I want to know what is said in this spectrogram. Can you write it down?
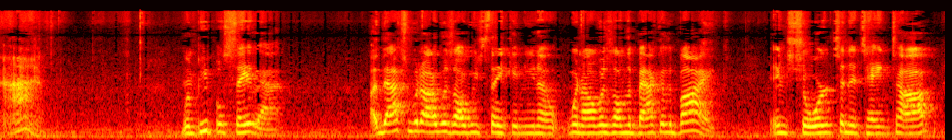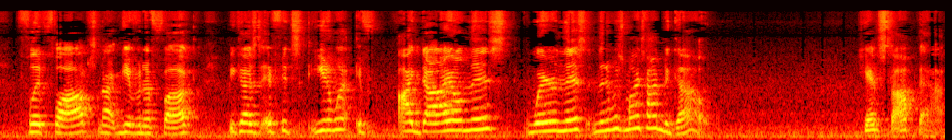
Ah. When people say that, uh, that's what I was always thinking, you know, when I was on the back of the bike in shorts and a tank top, flip flops, not giving a fuck. Because if it's, you know what, if I die on this, wearing this, and then it was my time to go. Can't stop that.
